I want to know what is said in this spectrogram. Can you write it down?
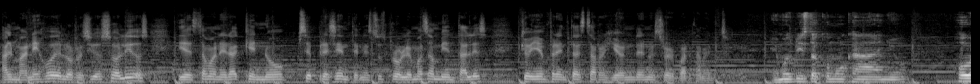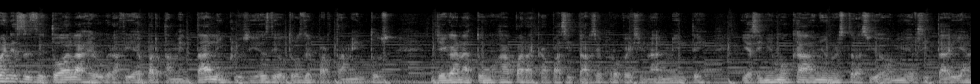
al manejo de los residuos sólidos y de esta manera que no se presenten estos problemas ambientales que hoy enfrenta esta región de nuestro departamento. Hemos visto cómo cada año jóvenes desde toda la geografía departamental, inclusive desde otros departamentos, llegan a Tunja para capacitarse profesionalmente y asimismo cada año nuestra ciudad universitaria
